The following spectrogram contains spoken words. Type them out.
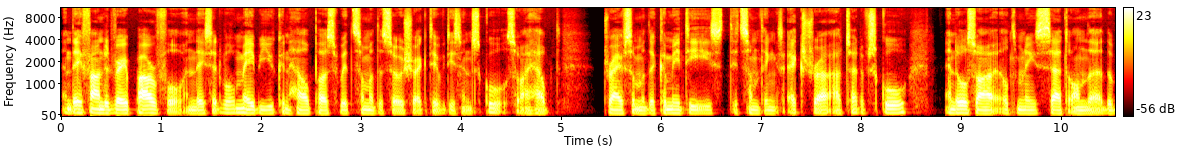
and they found it very powerful. And they said, "Well, maybe you can help us with some of the social activities in school." So I helped drive some of the committees, did some things extra outside of school, and also I ultimately sat on the the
